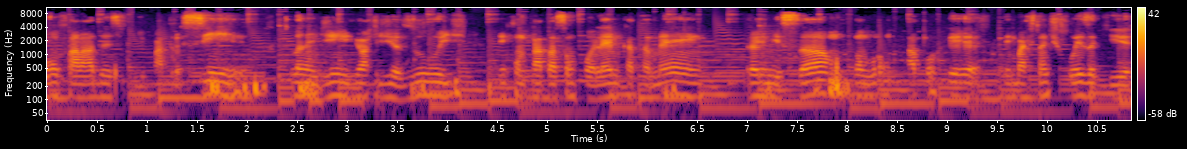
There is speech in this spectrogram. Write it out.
vamos falar desse de patrocínio, Landim, Jorge Jesus, tem contratação polêmica também, transmissão, então vamos lá porque tem bastante coisa aqui.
